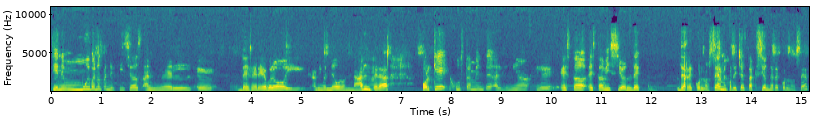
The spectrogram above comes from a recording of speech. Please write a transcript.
tiene muy buenos beneficios a nivel eh, de cerebro y a nivel neuronal, ¿verdad? Porque justamente alinea eh, esta, esta visión de, de reconocer, mejor dicho, esta acción de reconocer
